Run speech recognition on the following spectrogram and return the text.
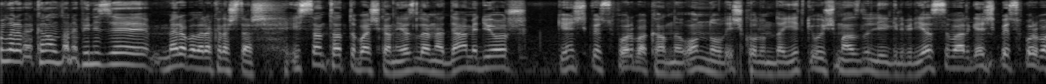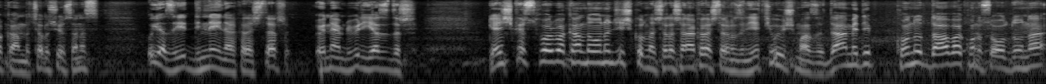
Merhabalar Haber kanalından hepinize merhabalar arkadaşlar. İhsan Tatlı Başkanı yazılarına devam ediyor. Gençlik ve Spor Bakanlığı 10 nolu iş kolunda yetki uyuşmazlığı ile ilgili bir yazısı var. Gençlik ve Spor Bakanlığı çalışıyorsanız bu yazıyı dinleyin arkadaşlar. Önemli bir yazıdır. Gençlik ve Spor Bakanlığı 10. iş kolunda çalışan arkadaşlarımızın yetki uyuşmazlığı devam edip konu dava konusu olduğuna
